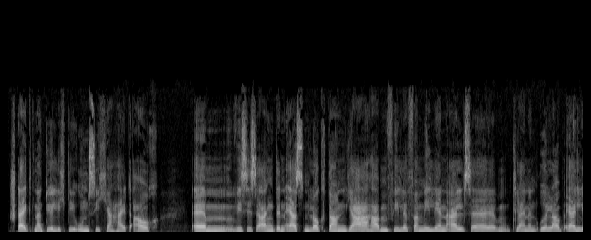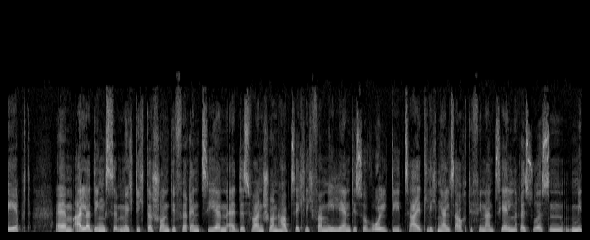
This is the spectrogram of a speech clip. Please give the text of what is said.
steigt natürlich die Unsicherheit auch. Ähm, wie Sie sagen, den ersten Lockdown, ja, haben viele Familien als äh, kleinen Urlaub erlebt. Ähm, allerdings möchte ich da schon differenzieren. Äh, das waren schon hauptsächlich Familien, die sowohl die zeitlichen als auch die finanziellen Ressourcen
